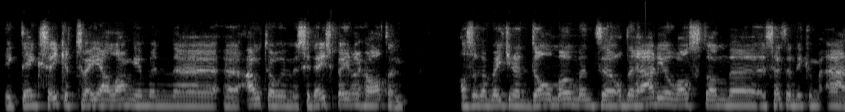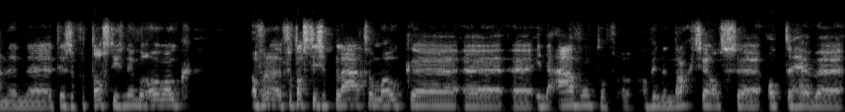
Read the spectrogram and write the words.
ik denk zeker twee jaar lang in mijn auto in mijn cd-speler gehad. En als er een beetje een dull moment op de radio was, dan zette ik hem aan. En het is een fantastisch nummer om ook, of een fantastische plaat om ook in de avond of, of in de nacht zelfs op te hebben,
